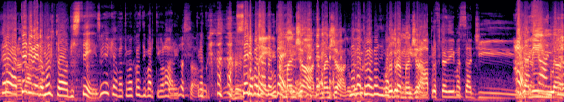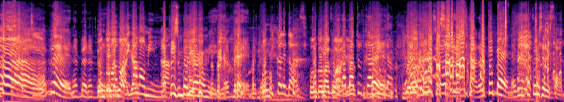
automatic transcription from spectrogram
Però a te ti vedo molto disteso, eh, che hai fatto qualcosa di particolare. Rilassato. Sei riposato bene, bene. Ha mangiato, ha mangiato. Ma ha fatto qualcosa di Come tu hai No, mangiato? approfitta dei massaggi... Di Camilla. Ah, bene, bene, Ponto bene. la Un po' di guaglia. Ha camomilla. preso un po' di camomilla, bene, bene. Piccole dosi. Ponto la guaglia. Bene. Allora, come è passata la nottata? Tutto bene? Come, come siete stati?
